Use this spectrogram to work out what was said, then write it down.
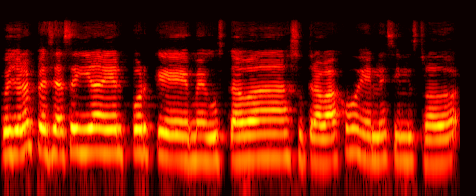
pues yo le empecé a seguir a él porque me gustaba su trabajo, él es ilustrador.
